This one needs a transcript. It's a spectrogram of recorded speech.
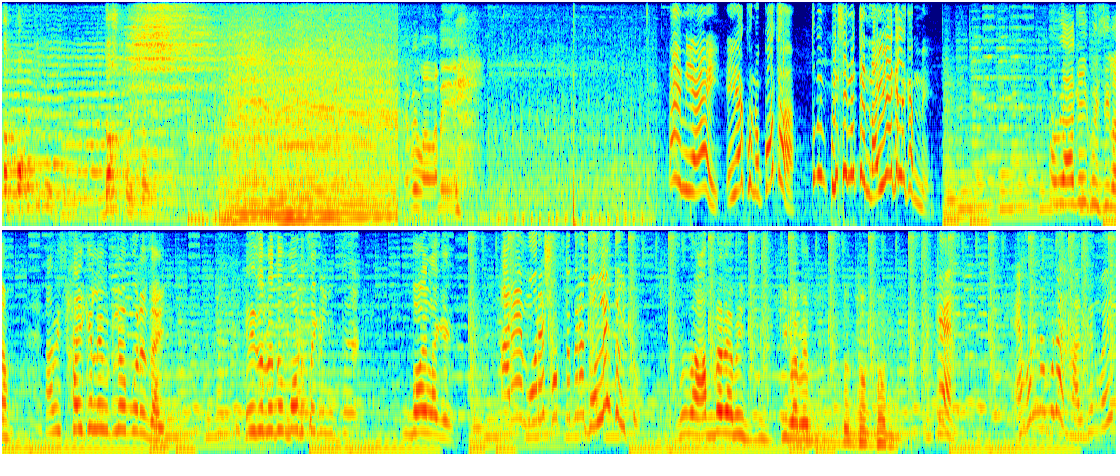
তার পকেটে কিন্তু দশ পয়সাও নেই। এই মিয়া এই এই কোনো কথা? তুমি পিছনেতে নাই গেলে কেমনে? আমি আগেই কইছিলাম আমি সাইকেলে উঠলেও পড়ে যাই। এই জন্য তো মোটর সাইকেল উঠতে ভয় লাগে। আরে মোরে শক্ত করে ধরলেই তুই তো আপনার আমি কীভাবে ধরি? কেন? এখন না মোরা হাজবেন্ড ওয়াইফ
